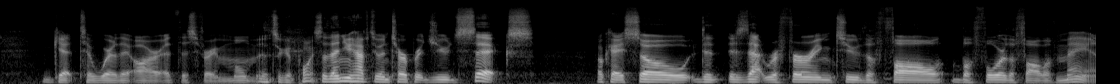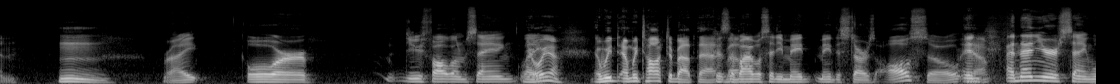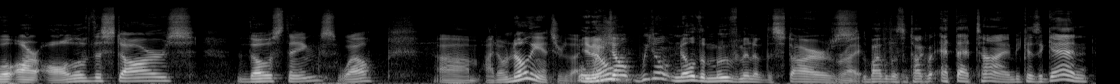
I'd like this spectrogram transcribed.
get to where they are at this very moment? That's a good point. So then you have to interpret Jude 6. Okay, so did, is that referring to the fall before the fall of man, Hmm. right? Or do you follow what I'm saying? oh yeah, and we and we talked about that Because the Bible said he made made the stars also. And Yeah. and then you're saying, well, are all of the stars those things? Well, um, I don't know the answer to that. You know- we don't we don't know the movement of the stars. Right. The Bible doesn't talk about at that time because again,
